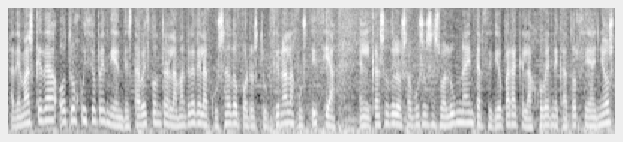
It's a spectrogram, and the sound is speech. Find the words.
Además queda otro juicio pendiente, esta vez contra la madre del acusado por obstrucción a la justicia. En el caso de los abusos a su alumna, intercedió para que la joven de 14 años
